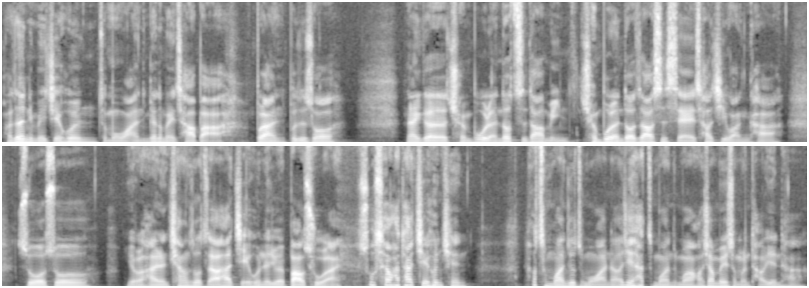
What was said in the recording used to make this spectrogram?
反正你没结婚，怎么玩应该都没差吧？不然不是说那个全部人都知道名，全部人都知道是谁，超级玩咖。说说有了还能呛说，只要他结婚了就会爆出来。说实话，他结婚前他怎么玩就怎么玩的，而且他怎么玩怎么玩，好像没什么人讨厌他。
